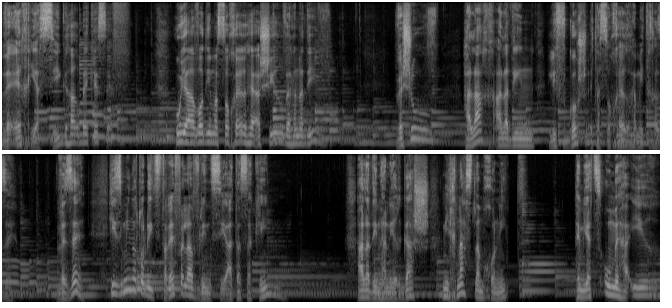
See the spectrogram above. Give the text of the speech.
ואיך ישיג הרבה כסף? הוא יעבוד עם הסוחר העשיר והנדיב. ושוב הלך אלאדין לפגוש את הסוחר המתחזה. וזה הזמין אותו להצטרף אליו לנסיעת עסקים. אלאדין הנרגש נכנס למכונית. הם יצאו מהעיר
